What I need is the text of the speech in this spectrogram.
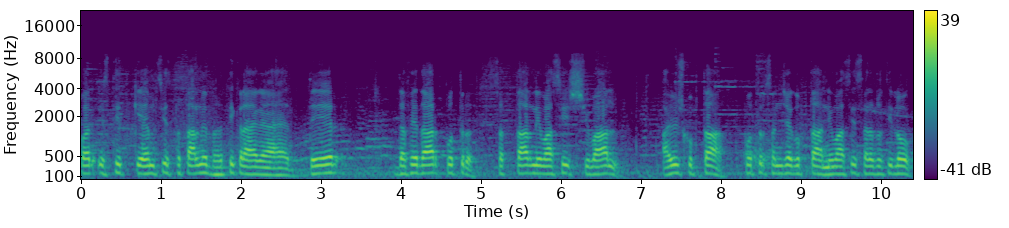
पर स्थित केएमसी अस्पताल में भर्ती कराया गया है। देर दफेदार पुत्र सत्तार निवासी शिवाल, आयुष गुप्ता, पुत्र संजय गुप्ता, निवासी सरस्वती लोक,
